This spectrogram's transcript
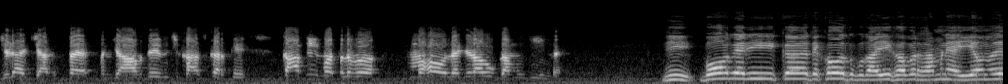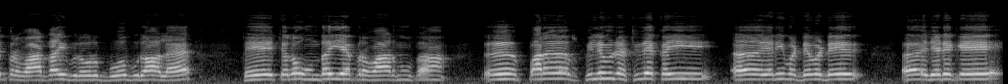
ਜਿਹੜਾ ਜਗਤ ਹੈ ਪੰਜਾਬ ਦੇ ਵਿੱਚ ਖਾਸ ਕਰਕੇ ਕਾਫੀ ਮਤਲਬ ਮਾਹੌਲ ਹੈ ਜਿਹੜਾ ਉਹ ਗਮਗੀਨ ਹੈ। ਜੀ ਬਹੁਤ ਇਹਦੀ ਇੱਕ ਦੇਖੋ ਦੁਖਦਾਈ ਖਬਰ ਸਾਹਮਣੇ ਆਈ ਹੈ ਉਹਨਾਂ ਦੇ ਪਰਿਵਾਰ ਦਾ ਹੀ ਬਹੁਤ ਬੁਰਾ ਹਾਲ ਹੈ। ਤੇ ਚਲੋ ਹੁੰਦਾ ਹੀ ਹੈ ਪਰਿਵਾਰ ਨੂੰ ਤਾਂ। ਪਰ ਫਿਲਮ ਇੰਡਸਟਰੀ ਦੇ ਕਈ ਯਾਨੀ ਵੱਡੇ ਵੱਡੇ ਅਹ, ਜਿਹੜੇ ਕਿ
